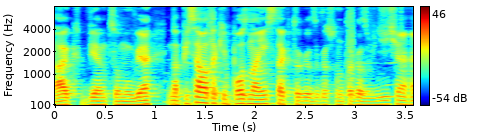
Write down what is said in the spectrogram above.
Tak, wiem co mówię. Napisała taki post na Insta, który zresztą teraz widzicie.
